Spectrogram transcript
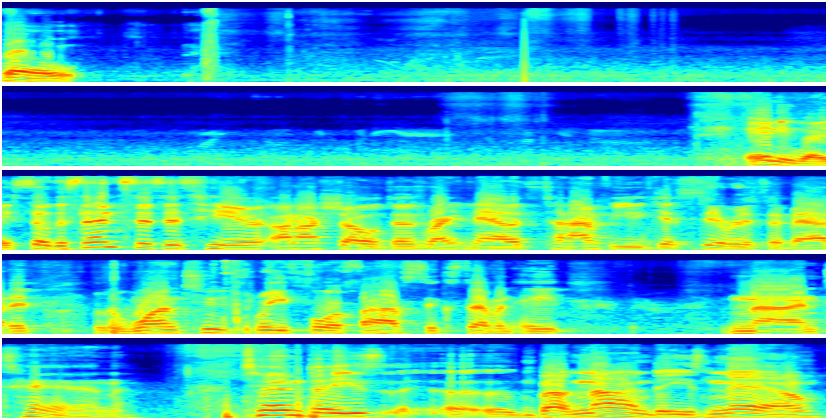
Well, Anyway, so the census is here on our shoulders right now. It's time for you to get serious about it. One, two, three, four, five, six, seven, eight, nine, ten. Ten days, uh, about nine days now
